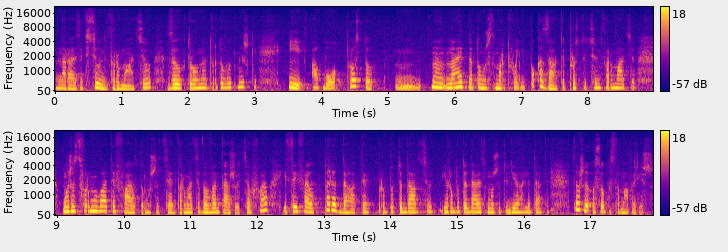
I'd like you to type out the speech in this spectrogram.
наразі всю інформацію з електронної трудової книжки, і або просто навіть на тому ж смартфоні показати просто цю інформацію, може сформувати файл, тому що ця інформація вивантажується в файл, і цей файл передати роботодавцю, і роботодавець може тоді оглядати. Це вже особа сама вирішує.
